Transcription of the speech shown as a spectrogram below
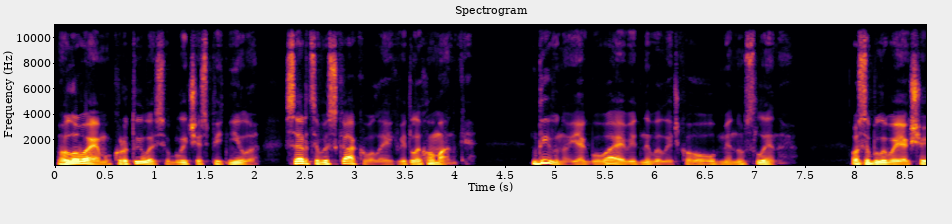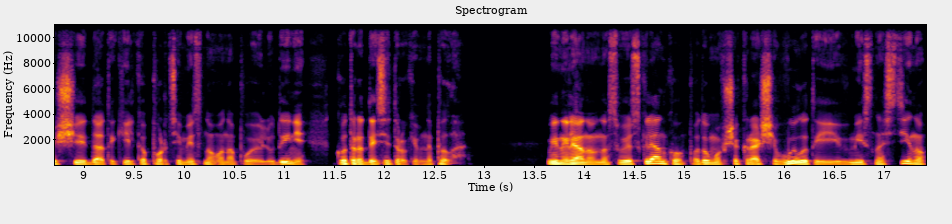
Голова йому крутилась, обличчя спітніло, серце вискакувало, як від лихоманки. Дивно, як буває від невеличкого обміну слиною. Особливо, якщо ще й дати кілька порцій міцного напою людині, котра 10 років не пила. Він глянув на свою склянку, подумав, що краще вилити її в міст на стіну,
